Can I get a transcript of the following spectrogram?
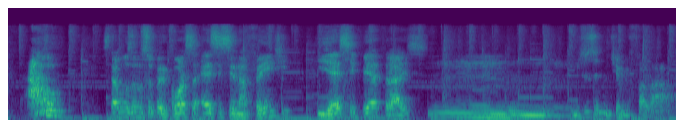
Au! Estava usando Super Corsa SC na frente e SP atrás. Hum, você não tinha me falado.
